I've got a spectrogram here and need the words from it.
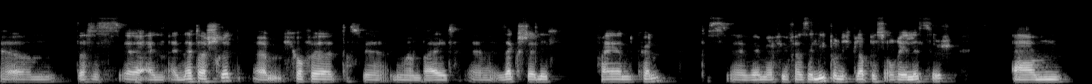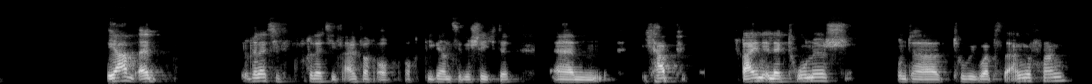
Ähm, das ist äh, ein, ein netter Schritt. Ähm, ich hoffe, dass wir irgendwann bald äh, sechsstellig feiern können. Das äh, wäre mir auf jeden Fall sehr lieb und ich glaube, das ist auch realistisch. Ähm, ja, äh, relativ, relativ einfach auch, auch die ganze Geschichte. Ähm, ich habe rein elektronisch unter Toby Webster angefangen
